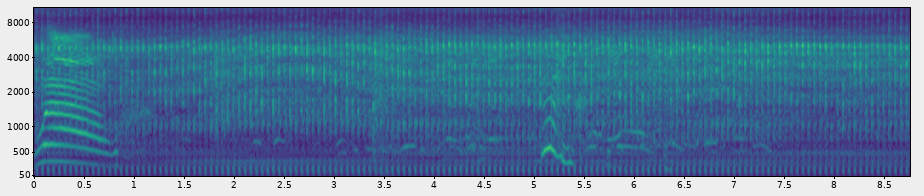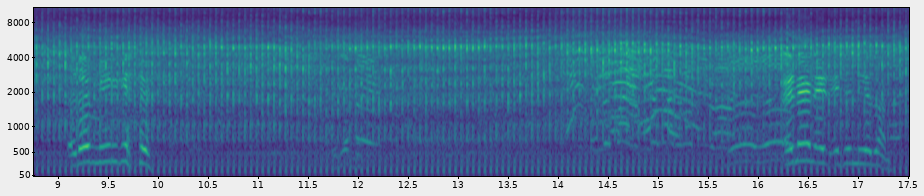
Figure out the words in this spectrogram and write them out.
wow! अरे मिल गए And then it, it didn't.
